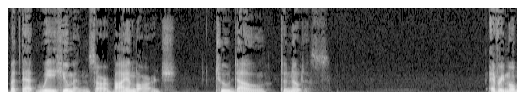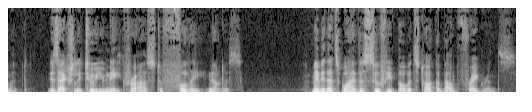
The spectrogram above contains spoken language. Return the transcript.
but that we humans are, by and large, too dull to notice. Every moment is actually too unique for us to fully notice. Maybe that's why the Sufi poets talk about fragrance.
